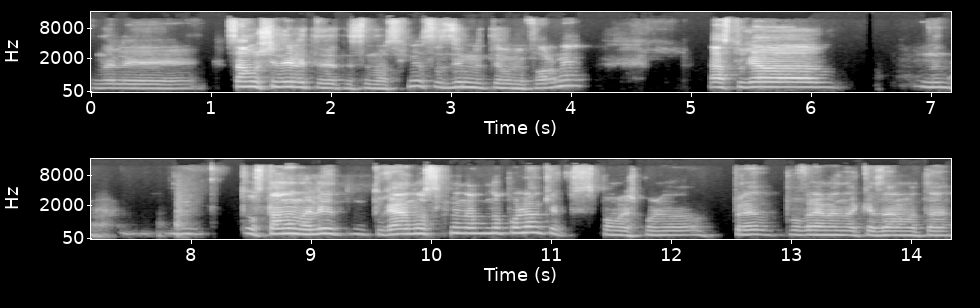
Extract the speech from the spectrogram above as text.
нали, само шинелите да не се носихме, с зимните униформи. Аз тогава остана, нали, тогава носихме на Наполеонки, ако си спомняш, по, по време на казармата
